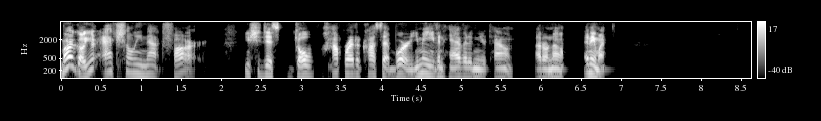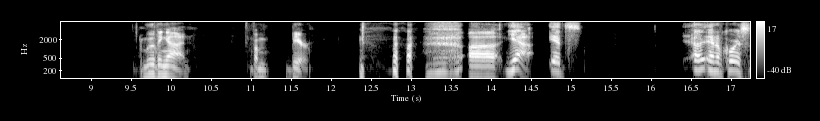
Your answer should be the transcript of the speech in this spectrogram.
Margot, you're actually not far. You should just go hop right across that border. You may even have it in your town. I don't know. Anyway, moving on from beer. uh, yeah, it's uh, and of course,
